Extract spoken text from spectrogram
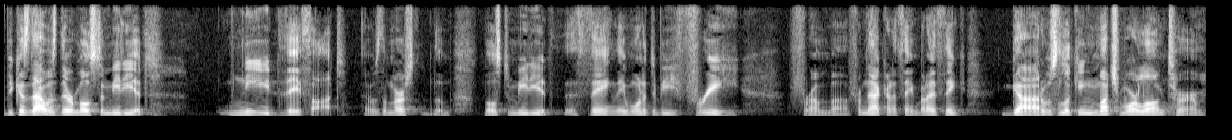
because that was their most immediate need, they thought. That was the most, the most immediate thing. They wanted to be free from, uh, from that kind of thing. But I think God was looking much more long term.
